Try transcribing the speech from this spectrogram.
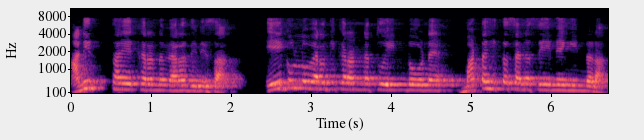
අනිත් අය කරන වැරදි නිසා. ඒගොල්ලෝ වැරදි කරන්නේ නැතුව ඉන්න ඕනේ. මට හිත සැනසීමෙන් ඉන්න නම්.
